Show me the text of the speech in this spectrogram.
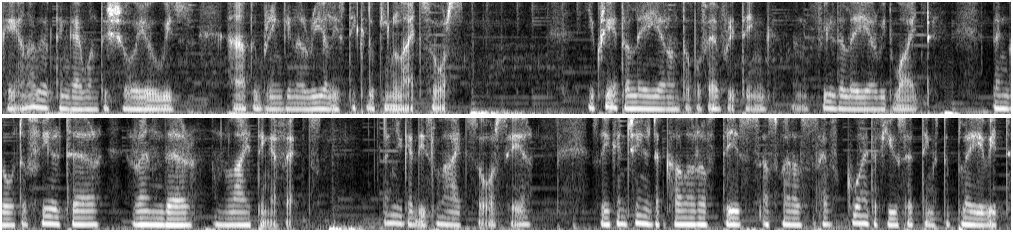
Okay, another thing I want to show you is how to bring in a realistic looking light source. You create a layer on top of everything and fill the layer with white. Then go to filter, render and lighting effects. Then you get this light source here. So you can change the color of this as well as have quite a few settings to play with.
